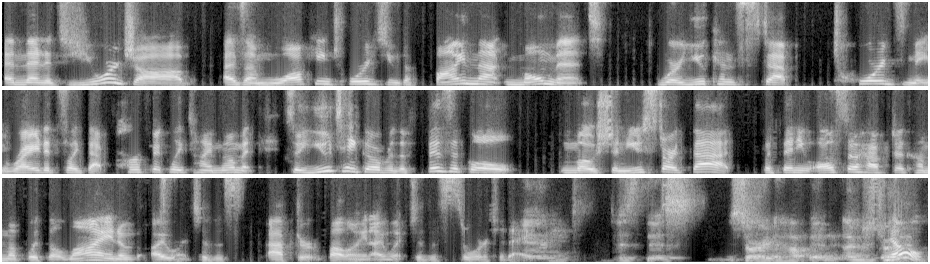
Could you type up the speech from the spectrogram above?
and then it's your job as I'm walking towards you to find that moment where you can step towards me, right? It's like that perfectly timed moment. So, you take over the physical motion, you start that. But then you also have to come up with a line of I went to this after following I went to the store today. And does this, sorry to hop in, I'm just trying No.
